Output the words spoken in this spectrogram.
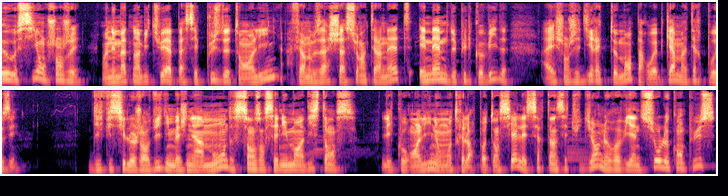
eux aussi, ont changé. On est maintenant habitué à passer plus de temps en ligne, à faire nos achats sur Internet et même depuis le Covid, à échanger directement par webcam interposée. Difficile aujourd'hui d'imaginer un monde sans enseignement à distance. Les cours en ligne ont montré leur potentiel et certains étudiants ne reviennent sur le campus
